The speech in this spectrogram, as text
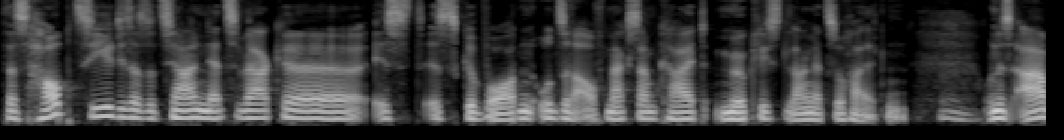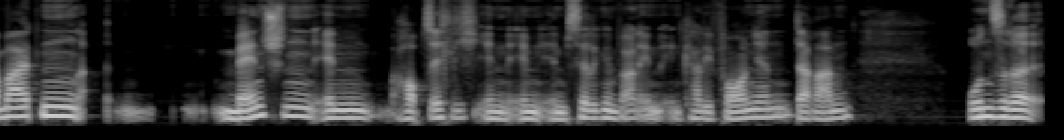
das Hauptziel dieser sozialen Netzwerke ist es geworden, unsere Aufmerksamkeit möglichst lange zu halten. Und es arbeiten Menschen in, hauptsächlich in, in, im Silicon Valley in, in Kalifornien daran, unsere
